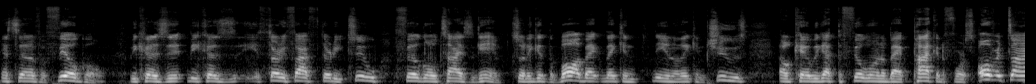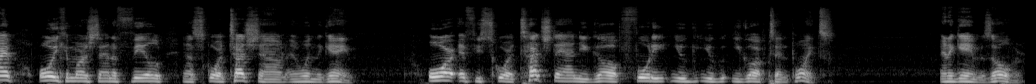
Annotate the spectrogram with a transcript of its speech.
instead of a field goal because it because 35-32 field goal ties the game. So they get the ball back, they can you know they can choose. Okay, we got the field goal in the back pocket to force overtime, or you can march down the field and score a touchdown and win the game. Or if you score a touchdown, you go up forty, you you you go up ten points, and the game is over.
